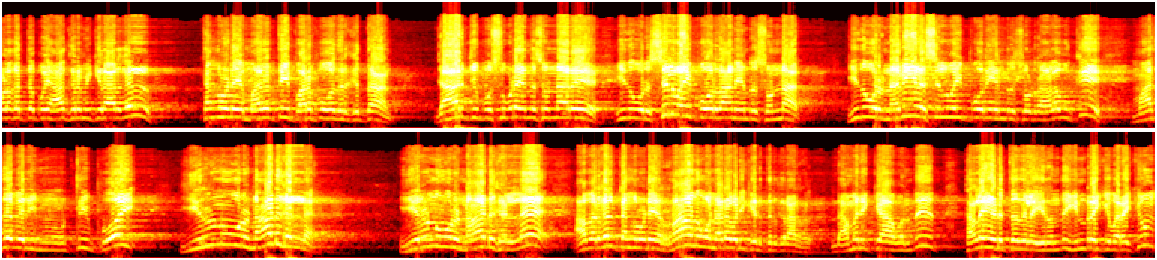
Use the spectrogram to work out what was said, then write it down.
உலகத்தை போய் ஆக்கிரமிக்கிறார்கள்? தங்களுடைய மதத்தை பரப்புவதற்குத்தான். ஜார்ஜ் புஷ் கூட என்ன சொன்னாரு? இது ஒரு சிலுவை போர் தான் என்று சொன்னார். இது ஒரு நவீன சிலுவை போர் என்று சொல்ற அளவுக்கு மதவெறி முற்றி போய் இருநூறு நாடுகள்ல இருநூறு நாடுகளில் அவர்கள் தங்களுடைய ராணுவ நடவடிக்கை எடுத்திருக்கிறார்கள். இந்த அமெரிக்கா வந்து தலையெடுத்ததுல இருந்து இன்றைக்கு வரைக்கும்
